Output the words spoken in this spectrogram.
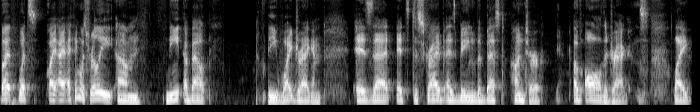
but what's I, I think what's really um, neat about the white dragon is that it's described as being the best hunter Yeah. of all the dragons. Like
